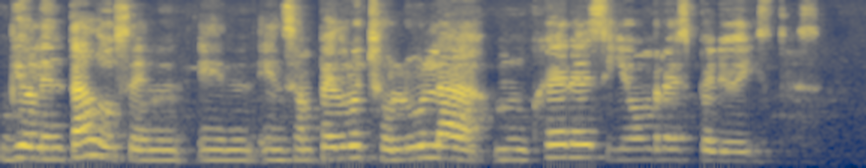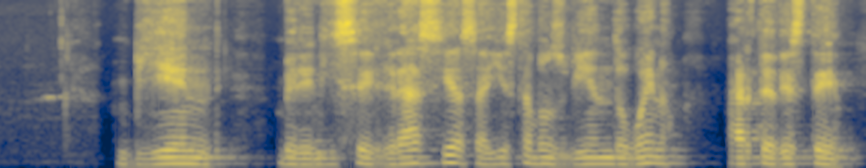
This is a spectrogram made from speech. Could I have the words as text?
violentados en, en, en San Pedro Cholula, mujeres y hombres periodistas. Bien, Berenice, gracias. Ahí estamos viendo, bueno, parte de este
